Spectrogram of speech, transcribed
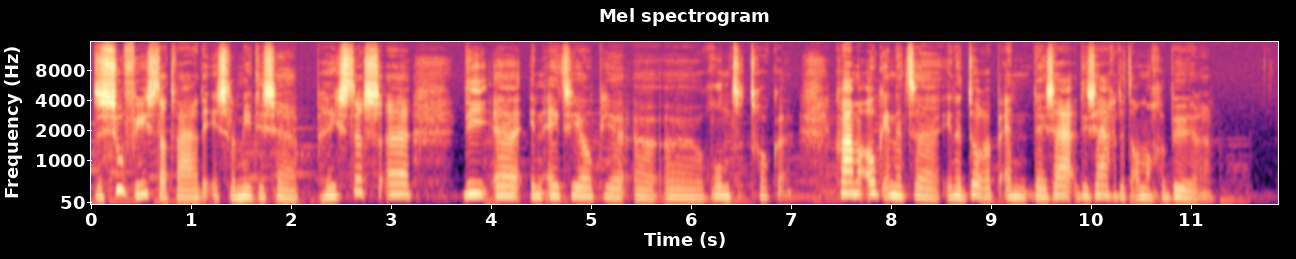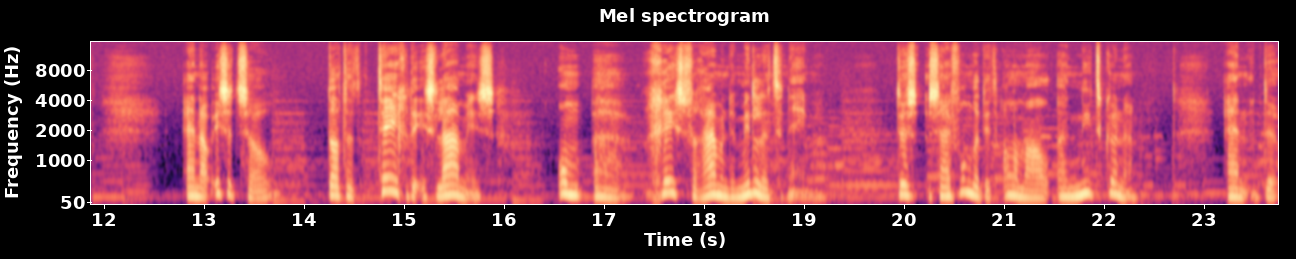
De Soefies, dat waren de islamitische priesters uh, die uh, in Ethiopië uh, rondtrokken, kwamen ook in het, in het dorp en die zagen dit allemaal gebeuren. En nou is het zo dat het tegen de islam is om geestverruimende middelen te nemen. Dus zij vonden dit allemaal niet kunnen. En de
